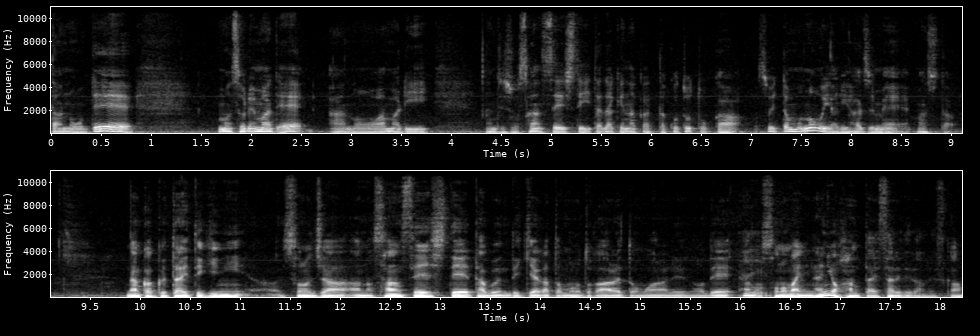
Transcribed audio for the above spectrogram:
たので、まあ、それまであのあまりなんでしょう賛成していただけなかったこととかそういったものをやり始めました。なんか具体的にそのじゃああの賛成して多分出来上がったものとかあると思われるので、あのはいその前に何を反対されてたんですか？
